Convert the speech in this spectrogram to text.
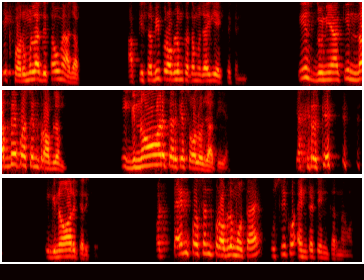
एक फॉर्मूला देता हूँ मैं आज आपको। आपकी सभी प्रॉब्लम खत्म हो जाएगी एक सेकंड में। इस दुनिया की नब्बे परसेंट प्रॉब्लम इग्नोर करके सॉल्व हो जाती है। क्या करके? इग्नोर करके। और टेन परसेंट प्रॉब्लम होता है, उसी को एंटरटेन करना होता है।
